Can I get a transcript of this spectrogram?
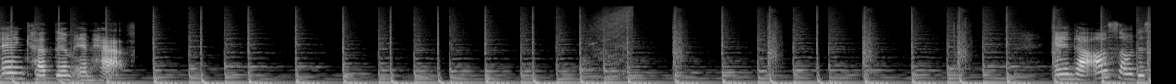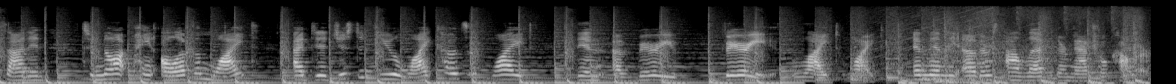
and cut them in half. And I also decided to not paint all of them white. I did just a few light coats of white, then a very, very light white and then the others I left their natural color.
